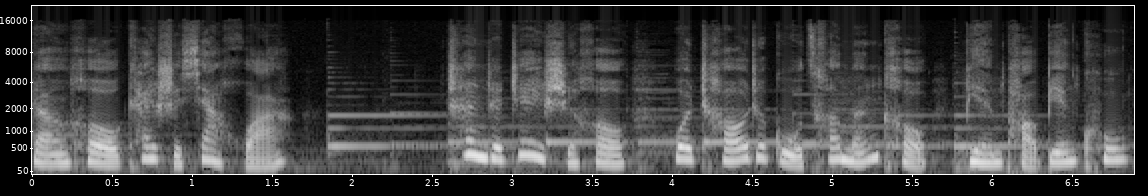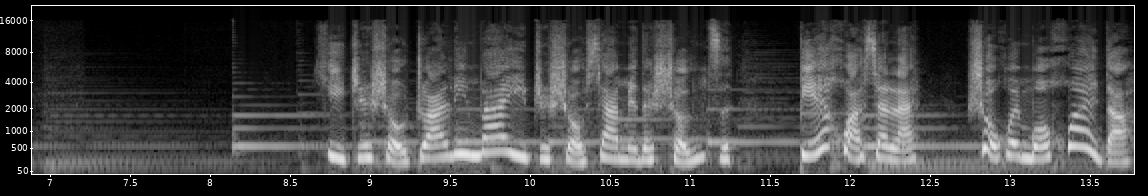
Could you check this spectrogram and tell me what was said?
然后开始下滑。趁着这时候，我朝着谷仓门口边跑边哭。一只手抓另外一只手下面的绳子，别滑下来，手会磨坏的。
